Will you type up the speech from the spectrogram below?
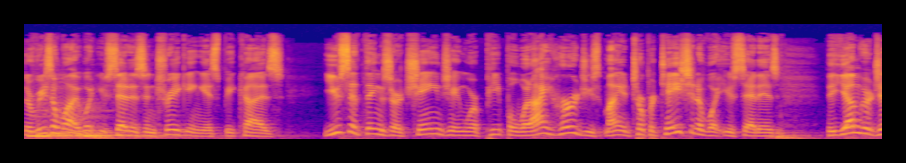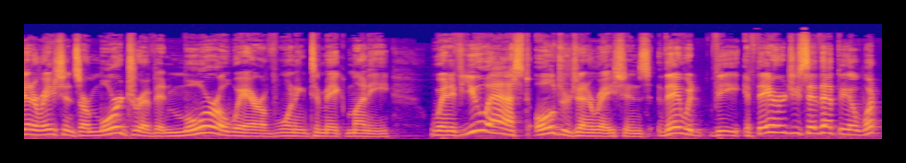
the reason why what you said is intriguing is because you said things are changing where people. What I heard you, my interpretation of what you said is. The younger generations are more driven, more aware of wanting to make money. When if you asked older generations, they would be if they heard you said that, be like, what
